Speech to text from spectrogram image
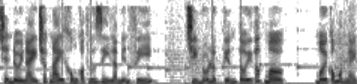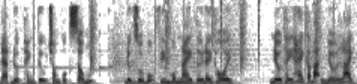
Trên đời này trước nay không có thứ gì là miễn phí, chỉ nỗ lực tiến tới ước mơ mới có một ngày đạt được thành tựu trong cuộc sống. Được rồi bộ phim hôm nay tới đây thôi. Nếu thấy hay các bạn nhớ like,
